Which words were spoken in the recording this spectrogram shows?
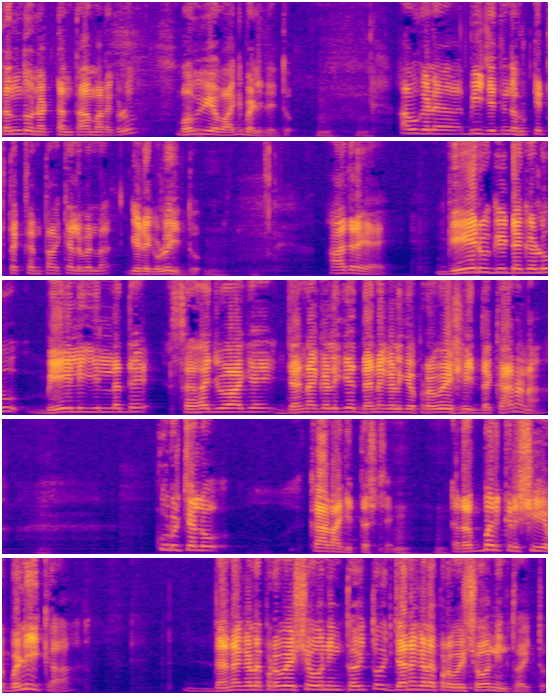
ತಂದು ನಟ್ಟಂತಹ ಮರಗಳು. ಭವ್ಯವಾಗಿ ಬೆಳೆದಿದ್ದು. ಅವುಗಳ ಬೀಜದಿಂದ ಹುಟ್ಟಿರ್ತಕ್ಕಂಥ ಕೆಲವೆಲ್ಲ ಗಿಡಗಳು ಇದ್ದು. ಆದರೆ ಗೇರು ಗಿಡಗಳು ಬೇಲಿ ಇಲ್ಲದೆ ಸಹಜವಾಗಿ ಜನಗಳಿಗೆ ದನಗಳಿಗೆ ಪ್ರವೇಶ ಇದ್ದ ಕಾರಣ ಕುರುಚಲು ಕಾಡಾಗಿತ್ತಷ್ಟೇ. ರಬ್ಬರ್ ಕೃಷಿಯ ಬಳಿಕ ದನಗಳ ಪ್ರವೇಶವೂ ನಿಂತೋಯ್ತು ಜನಗಳ ಪ್ರವೇಶವೂ ನಿಂತೋಯ್ತು.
